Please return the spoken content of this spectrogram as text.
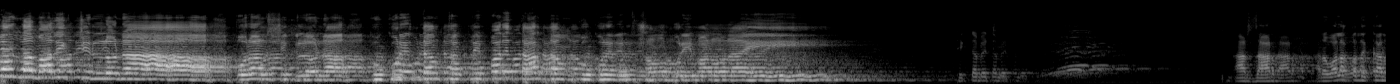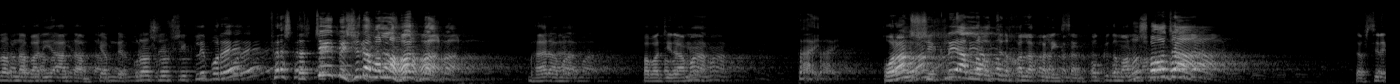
বান্দা মালিক চিনলো না কোরআন শিখলো না কুকুরের দাম থাকতে পারে তার দাম কুকুরের সমপরিমাণও নাই ঠিক না বেঠিক? আর যার আর ওয়ালা কদ কাররামনা বানি আদম, কেমনে কোরআন শরীফ শিখলে পরে ফেরেশতার চেয়ে বেশি দাম, আল্লাহু আকবার। ভাইরা আমার, বাবাজিরা আমার। তাই কোরআন শিখলে আল্লাহ বলছেন, খালাকাল ইনসান প্রকৃত মানুষ হওয়া যায়। তাফসিরে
